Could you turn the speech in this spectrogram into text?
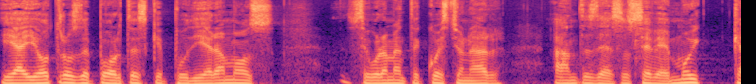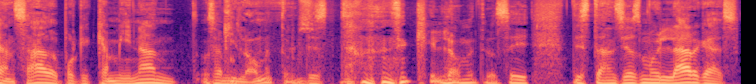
y hay otros deportes que pudiéramos seguramente cuestionar antes de eso. Se ve muy cansado porque caminan o sea, Kilómetros. kilómetros, sí, distancias muy largas.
